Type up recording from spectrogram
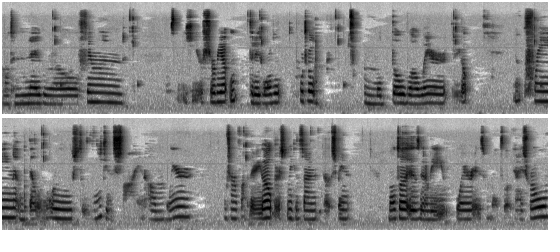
Montenegro. Finland. Here. Serbia. Oop. Today's world. Portugal. Moldova. Where? There you go. Ukraine, Belarus, Liechtenstein. Um, where? I'm trying to find. There you go. There's Liechtenstein, uh, Spain. Malta is gonna be. Where is Malta? Can I scroll?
